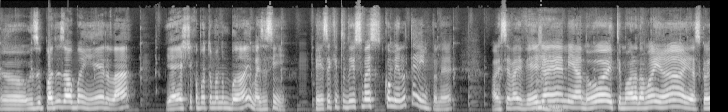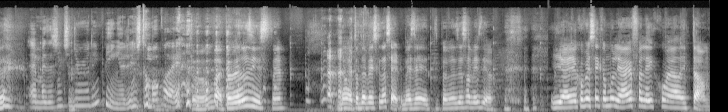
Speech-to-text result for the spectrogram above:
Eu uso, pode usar o banheiro lá, e aí a gente acabou tomando um banho, mas assim, pensa que tudo isso vai comendo tempo, né? Aí você vai ver, já é meia-noite, uma hora da manhã e as coisas. É, mas a gente dormiu limpinho, a gente tomou banho. Tomou banho, pelo menos isso, né? Não é toda vez que dá certo, mas é, pelo menos dessa vez deu. E aí eu conversei com a mulher e falei com ela, então,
